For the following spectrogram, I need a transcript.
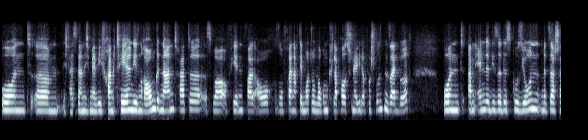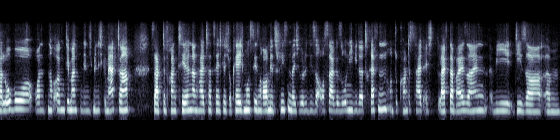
Und ähm, ich weiß gar nicht mehr, wie Frank Thelen diesen Raum genannt hatte. Es war auf jeden Fall auch so frei nach dem Motto, warum Clubhouse schnell wieder verschwunden sein wird. Und am Ende dieser Diskussion mit Sascha Lobo und noch irgendjemanden, den ich mir nicht gemerkt habe, sagte Frank Thelen dann halt tatsächlich, okay, ich muss diesen Raum jetzt schließen, weil ich würde diese Aussage so nie wieder treffen. Und du konntest halt echt live dabei sein, wie dieser ähm,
